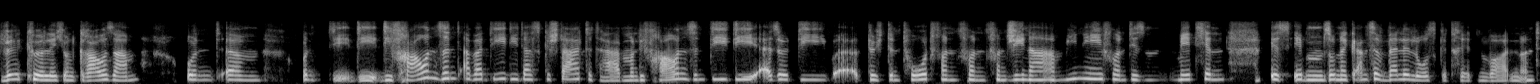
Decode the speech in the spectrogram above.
willkürlich und grausam. Und, ähm, und die, die, die Frauen sind aber die, die das gestartet haben. Und die Frauen sind die, die, also die äh, durch den Tod von, von, von Gina Amini, von diesem Mädchen, ist eben so eine ganze Welle losgetreten worden. Und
